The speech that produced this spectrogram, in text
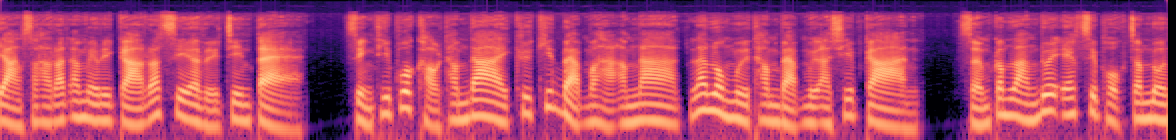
อย่างสหรัฐอเมริการัสเซียหรือจีนแต่ สิ่งที่พวกเขาทำได้คือคิดแบบมหาอำนาจ และลงมือทำแบบมืออาชีพการ เสริมกำลังด้วย F16 จำนวน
